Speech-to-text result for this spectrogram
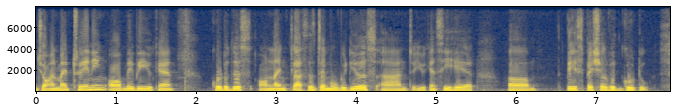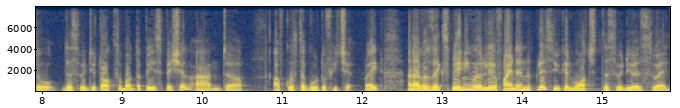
join my training or maybe you can go to this online classes demo videos and you can see here um, paste special with goto so this video talks about the paste special and uh, of course the goto feature right? And i was explaining earlier find and replace you can watch this video as well.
